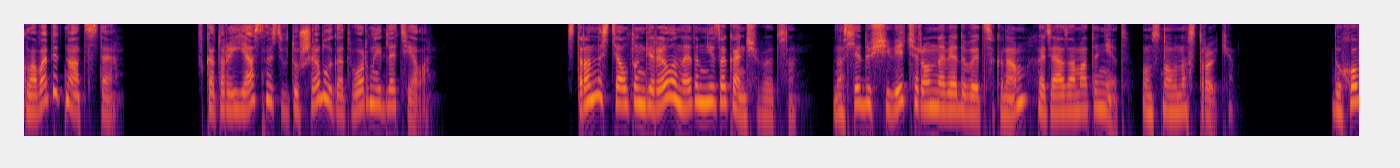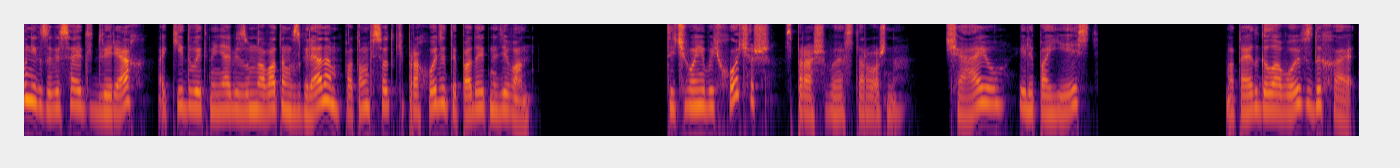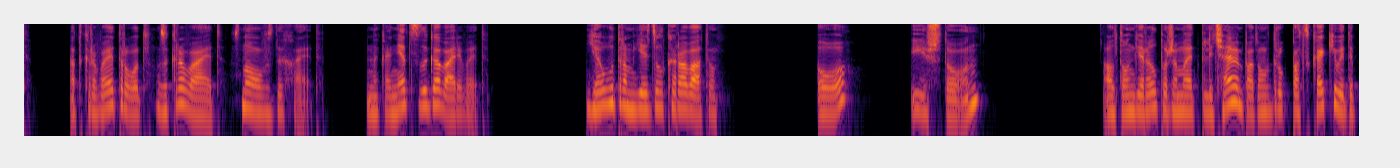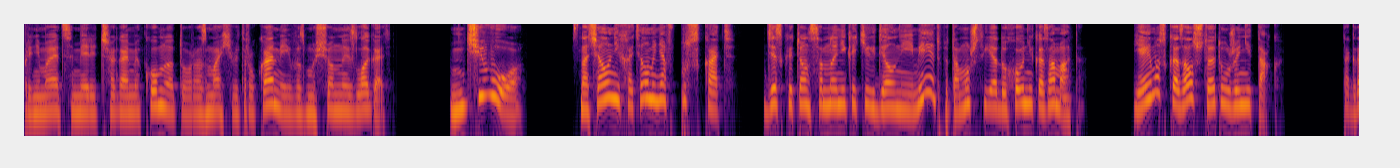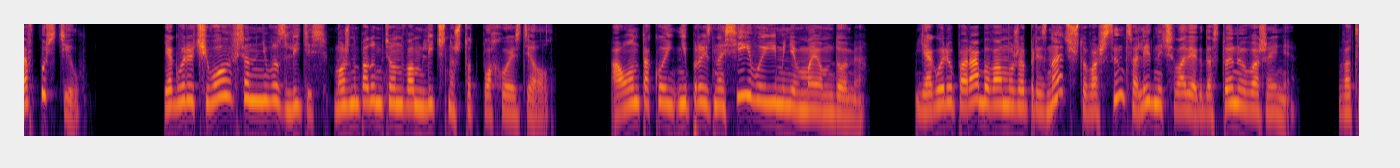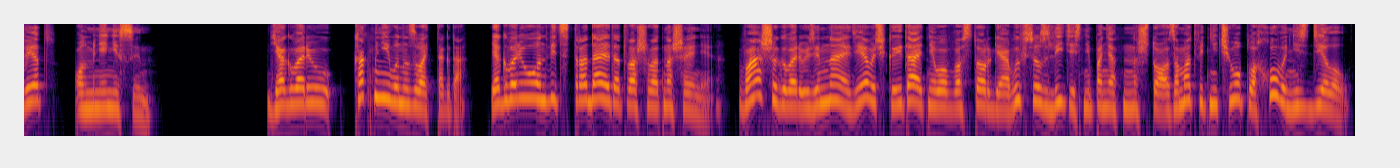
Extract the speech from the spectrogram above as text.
Глава 15, в которой ясность в душе благотворна и для тела. Странности Алтунгерелла на этом не заканчиваются. На следующий вечер он наведывается к нам, хотя Азамата нет, он снова на стройке. Духовник зависает в дверях, окидывает меня безумноватым взглядом, потом все таки проходит и падает на диван. «Ты чего-нибудь хочешь?» — спрашиваю осторожно. «Чаю или поесть?» Мотает головой, вздыхает. Открывает рот, закрывает, снова вздыхает. Наконец заговаривает. «Я утром ездил к Каравату». «О, и что он?» Алтон Герел пожимает плечами, потом вдруг подскакивает и принимается мерить шагами комнату, размахивать руками и возмущенно излагать. «Ничего! Сначала не хотел меня впускать. Дескать, он со мной никаких дел не имеет, потому что я духовник Азамата. Я ему сказал, что это уже не так. Тогда впустил. Я говорю, чего вы все на него злитесь? Можно подумать, он вам лично что-то плохое сделал. А он такой, не произноси его имени в моем доме. Я говорю, пора бы вам уже признать, что ваш сын солидный человек, достойный уважения. В ответ, он мне не сын. Я говорю, как мне его называть тогда? Я говорю, он ведь страдает от вашего отношения. Ваша, говорю, земная девочка, и та от него в восторге, а вы все злитесь непонятно на что. Азамат ведь ничего плохого не сделал.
